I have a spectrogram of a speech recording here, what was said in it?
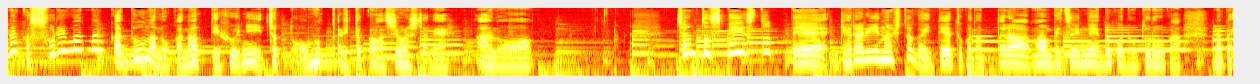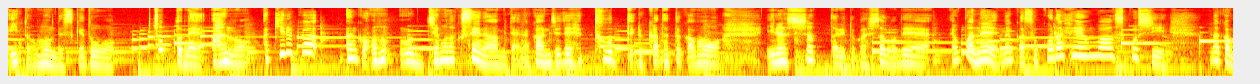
なんかそれはなんかどうなのかなっていうふうにちょっと思ったりとかはしましたね。あのちゃんとスペース取ってギャラリーの人がいてとかだったらまあ別にねどこで踊ろうがなんかいいと思うんですけどちょっとねあの明らかなんか邪魔なくせえなみたいな感じで 通ってる方とかもいらっしゃったりとかしたのでやっぱねなんかそこら辺は少しなんか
